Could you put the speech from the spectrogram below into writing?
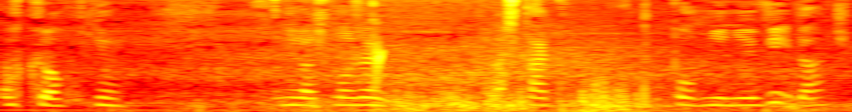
okropnie, ponieważ może aż tak po mnie nie widać,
